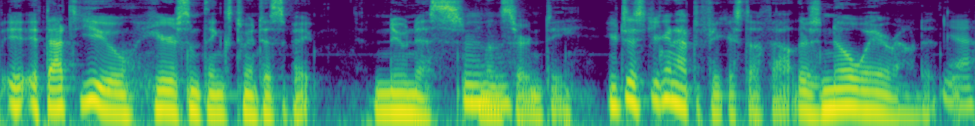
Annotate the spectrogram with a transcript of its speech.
if that's you. Here's some things to anticipate: newness and uncertainty. You're just you're gonna have to figure stuff out. There's no way around it. yeah.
